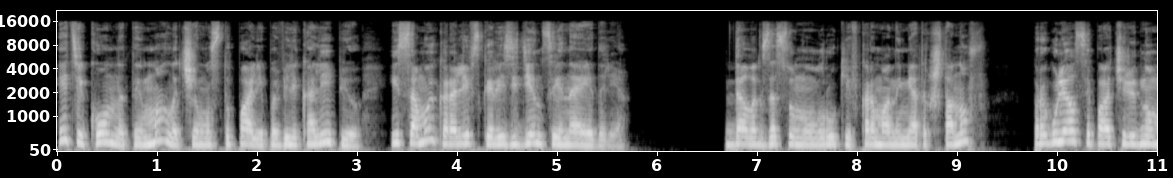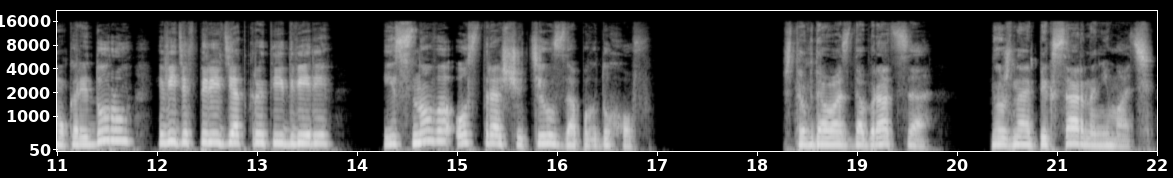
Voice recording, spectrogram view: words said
эти комнаты мало чем уступали по великолепию и самой королевской резиденции на Эдере. Далок засунул руки в карманы мятых штанов, прогулялся по очередному коридору, видя впереди открытые двери, и снова остро ощутил запах духов. «Чтоб до вас добраться, нужно пиксар нанимать.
